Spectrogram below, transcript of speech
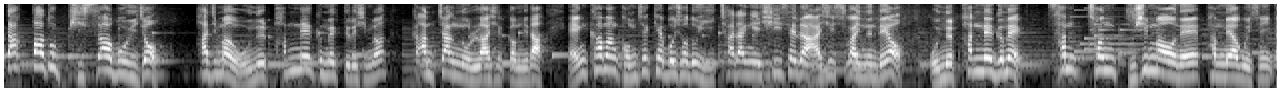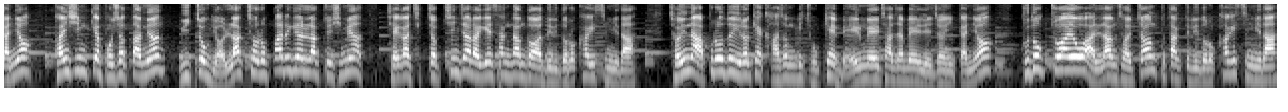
딱 봐도 비싸 보이죠? 하지만 오늘 판매 금액 들으시면 깜짝 놀라실 겁니다. 엔카만 검색해 보셔도 이 차량의 시세를 아실 수가 있는데요. 오늘 판매 금액 3,090만 원에 판매하고 있으니까요. 관심 있게 보셨다면 위쪽 연락처로 빠르게 연락 주시면 제가 직접 친절하게 상담 도와드리도록 하겠습니다. 저희는 앞으로도 이렇게 가성비 좋게 매일매일 찾아뵐 예정이니까요. 구독, 좋아요, 알람 설정 부탁드리도록 하겠습니다.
